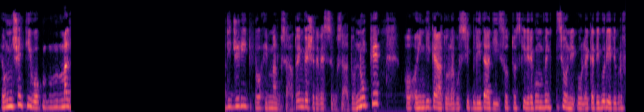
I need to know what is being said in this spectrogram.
è un incentivo mal digerito e mal usato e invece deve essere usato. Nonché ho, ho indicato la possibilità di sottoscrivere convenzioni con le categorie di professionisti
